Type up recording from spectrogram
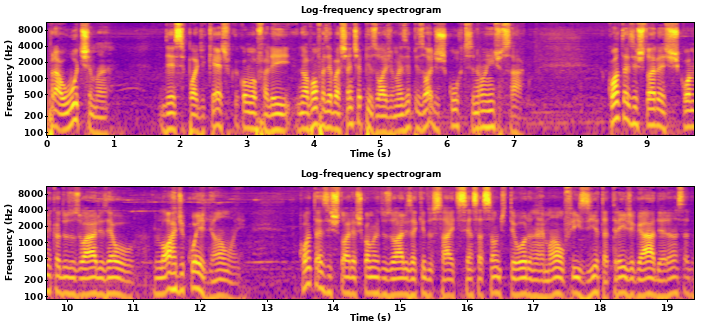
para a última desse podcast, porque como eu falei, nós vamos fazer bastante episódios, mas episódios curtos, senão enche o saco. Conta as histórias cômicas dos usuários, é o Lorde Coelhão aí. Quantas histórias como as dos usuários aqui do site, sensação de ter ouro na mão, fizita, três de gado, herança. Do...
